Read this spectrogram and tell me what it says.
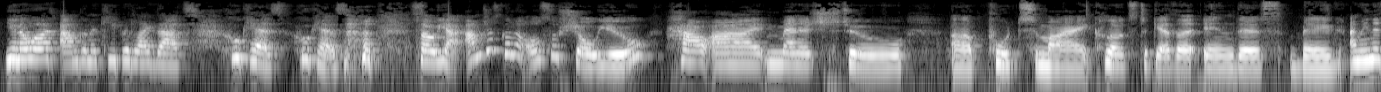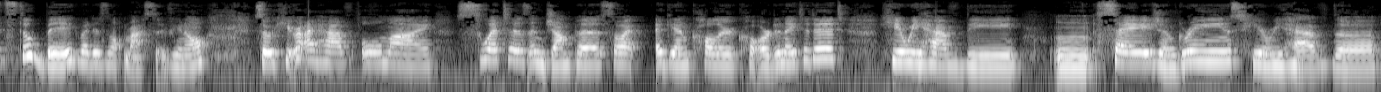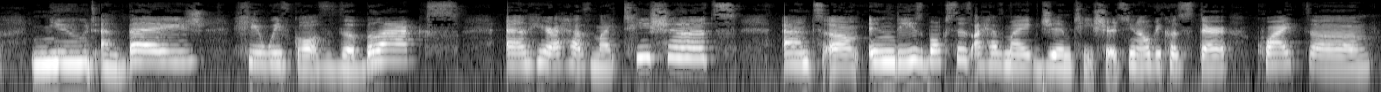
you know what, I'm gonna keep it like that. Who cares? Who cares? So yeah, I'm just gonna also show you how I managed to uh, put my clothes together in this big, I mean it's still big but it's not massive, you know. So here I have all my sweaters and jumpers, so I again color coordinated it. Here we have the um, sage and greens, here we have the nude and beige, here we've got the blacks, and here I have my t-shirts and um, in these boxes I have my gym t-shirts you know because they're quite um,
